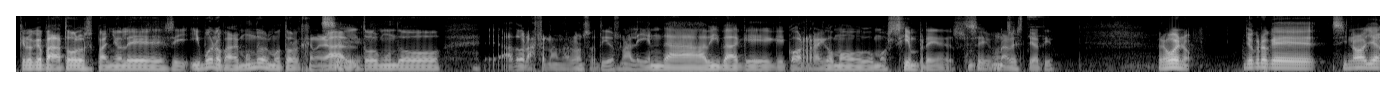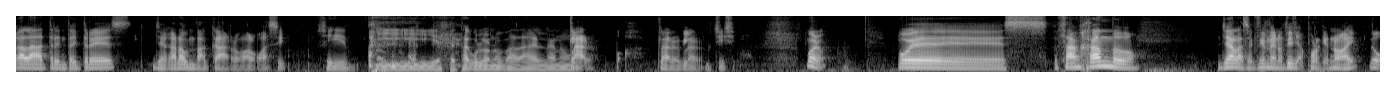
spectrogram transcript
creo que para todos los españoles y, y bueno, para el mundo del motor en general, Sí. todo el mundo eh, adora a Fernando Alonso, tío. Es una leyenda viva que, que corre como, como siempre. Es Sí, una mucho. bestia, tío. Pero bueno, yo creo que si no llega la 33, llegará un Dakar o algo así. Sí, y espectáculo nos va a dar el nano. Claro, claro, claro. Muchísimo. Bueno, pues zanjando ya la sección de noticias, porque no hay. No.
